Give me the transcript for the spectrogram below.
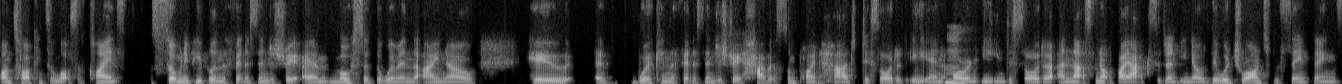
on talking to lots of clients so many people in the fitness industry and um, most of the women that i know who work in the fitness industry have at some point had disordered eating mm. or an eating disorder and that's not by accident you know they were drawn to the same things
